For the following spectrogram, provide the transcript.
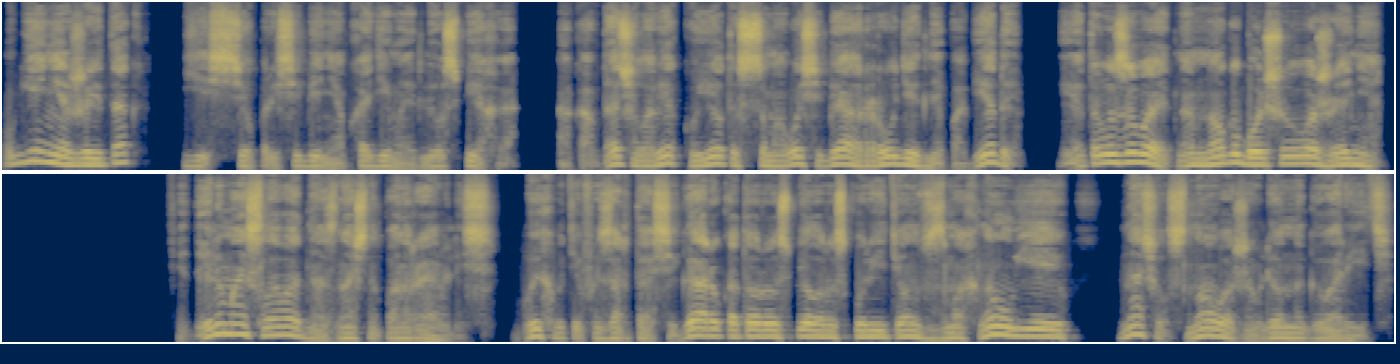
У гения же и так есть все при себе необходимое для успеха. А когда человек кует из самого себя орудие для победы, это вызывает намного больше уважения. Фиделю мои слова однозначно понравились. Выхватив изо рта сигару, которую успел раскурить, он взмахнул ею начал снова оживленно говорить.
